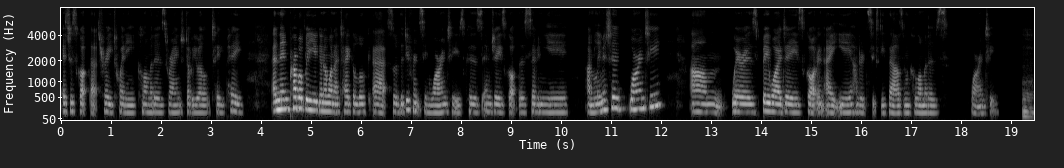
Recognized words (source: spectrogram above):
it's just got that 320 kilometres range WLTP. And then probably you're going to want to take a look at sort of the difference in warranties because MG's got the seven year unlimited warranty, um, whereas BYD's got an eight year, 160,000 kilometres warranty. Mm.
